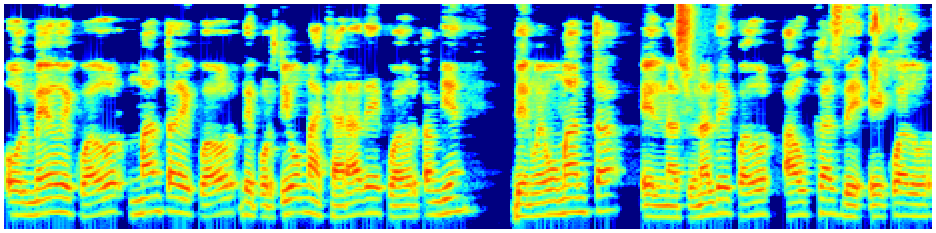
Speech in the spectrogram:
Olmedo de Ecuador, Manta de Ecuador, Deportivo Macará de Ecuador también, de nuevo Manta, el Nacional de Ecuador, Aucas de Ecuador,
